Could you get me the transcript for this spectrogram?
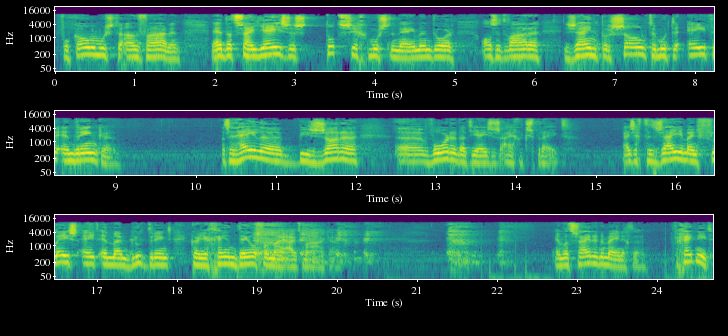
Volkomen moesten aanvaarden. dat zij Jezus tot zich moesten nemen door als het ware zijn persoon te moeten eten en drinken. Dat zijn hele bizarre uh, woorden dat Jezus eigenlijk spreekt. Hij zegt, tenzij je mijn vlees eet en mijn bloed drinkt, kan je geen deel van mij uitmaken. En wat zeiden de menigte? Vergeet niet,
